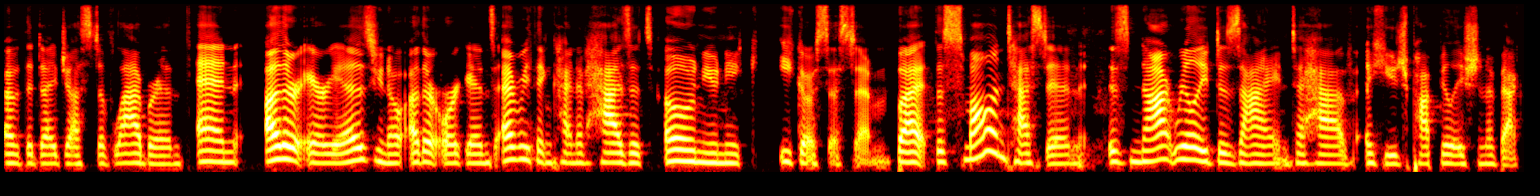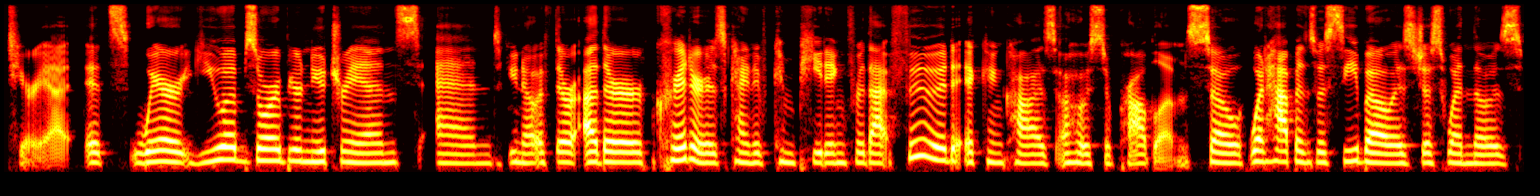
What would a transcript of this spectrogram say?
of the digestive labyrinth. And other areas, you know, other organs, everything kind of has its own unique ecosystem. But the small intestine is not really designed to have a huge population of bacteria. It's where you absorb your nutrients. And, you know, if there are other critters kind of competing for that food, it can cause a host of problems. So, what happens with SIBO is just when those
